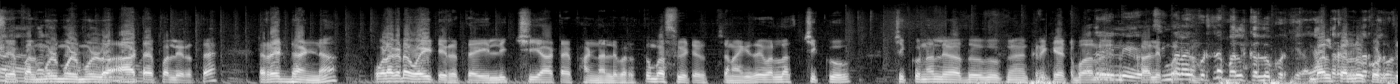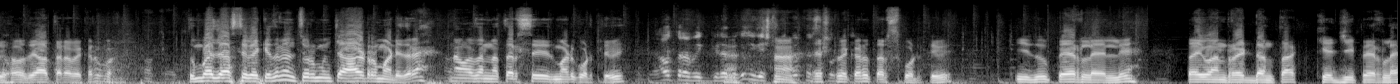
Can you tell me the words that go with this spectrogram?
ಶೇಪ್ ಅಲ್ಲಿ ಮುಳ್ಳು ಮುಳ್ಳು ಮುಳ್ಳು. ಆ ಟೈಪ್ ಅಲ್ಲಿ ಇರುತ್ತೆ. ರೆಡ್ ಹಣ್ಣು. ಒಳಗಡೆ ವೈಟ್ ಇರುತ್ತೆ. ಈ ಲಿಚ್ಚಿ ಆ ಟೈಪ್ ಹಣ್ಣಲ್ಲಿ ಬರುತ್ತೆ. ತುಂಬಾ ಸ್ವೀಟ್ ಇರುತ್ತೆ. ಚೆನ್ನಾಗಿದೆ. ಇವೆಲ್ಲ ಚಿಕ್ಕು. ಚಿಕ್ಕನಲ್ಲಿ ಅದು ಕ್ರಿಕೆಟ್ ಬಾಲ್ ಬಲ್ಕ್ ಅಲ್ಲೂ ಕೊಡ್ತೀವಿ. ಹೌದು ಯಾವ ತರ ಬೇಕಾದ್ರೂ. ತುಂಬಾ ಜಾಸ್ತಿ ಬೇಕಿದ್ರೆ ಒಂಚೂರು ಮುಂಚೆ ಆರ್ಡರ್ ಮಾಡಿದ್ರೆ ನಾವು ಅದನ್ನ ತರಿಸಿ ಇದು ಮಾಡಿಕೊಡ್ತೀವಿ ಯಾವ ತರ ಬೇಕು ಗಿಡ ಬೇಕು ಎಷ್ಟು ಹಾ ಬೇಕಾದ್ರೂ ಎಷ್ಟು ಬೇಕಾದ್ರೂ ತರಿಸ್ಕೊಡ್ತೀವಿ. ಇದು ಪೇರ್ಲೆಯಲ್ಲಿ ತೈವಾನ್ ರೆಡ್ ಅಂತ ಕೆ ಜಿ ಪೇರ್ಲೆ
